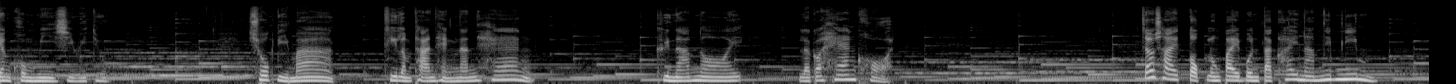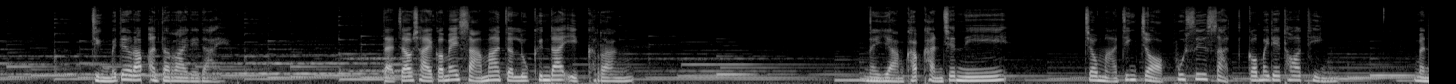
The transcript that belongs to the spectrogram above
ยังคงมีชีวิตอยู่ โชคดีมากที่ลำธารแห่งนั้นแห้ง คือน้ำน้อย แล้วก็แห้งขอด เจ้าชายตกลงไปบนตะไคร่น้ำนิ่มๆ จึงไม่ได้รับอันตรายใด ๆ แต่เจ้าชายก็ไม่สามารถจะลุกขึ้นได้อีกครั้ง ในยามคับขันเช่นนี้ เจ้าหมาจิ้งจอกผู้ซื่อสัตย์ก็ไม่ได้ทอดทิ้ง มัน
